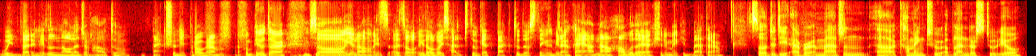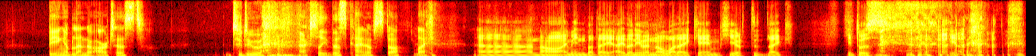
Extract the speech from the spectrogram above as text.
with very little knowledge of how to actually program a computer. So you know, it's, it's it always helps to get back to those things and be like, okay, uh, now how would I actually make it better? So, did you ever imagine uh, coming to a Blender studio, being a Blender artist, to do actually this kind of stuff? Like, Uh, no, I mean, but I, I don't even know what I came here to like. It was, it,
